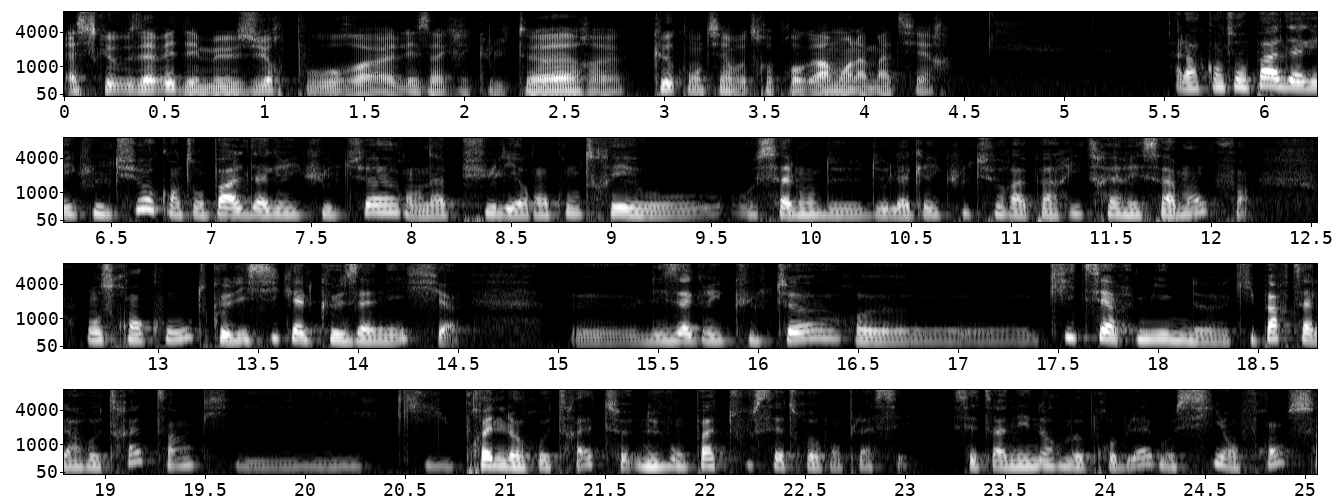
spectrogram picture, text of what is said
Est-ce que vous avez des mesures pour euh, les agriculteurs? Que contient votre programme en la matière? Alors quand on parle d'agriculture, quand on parle d'agriculteurs, on a pu les rencontrer au, salon de, l'agriculture à Paris très récemment. Enfin, on se rend compte que d'ici quelques années, euh, les agriculteurs euh, qui terminent, qui partent à la retraite, hein, qui, prennent leur retraite, ne vont pas tous être remplacés. C'est un énorme problème aussi en France.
